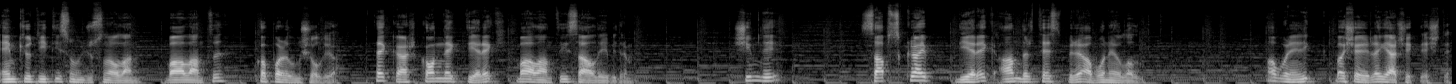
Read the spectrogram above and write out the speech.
MQTT sunucusuna olan bağlantı koparılmış oluyor. Tekrar connect diyerek bağlantıyı sağlayabilirim. Şimdi subscribe diyerek Under Test 1'e abone olalım. Abonelik başarıyla gerçekleşti.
